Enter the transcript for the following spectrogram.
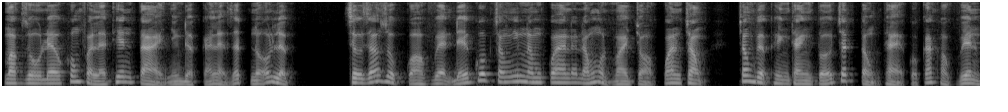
Mặc dù đều không phải là thiên tài nhưng được cái là rất nỗ lực. Sự giáo dục của học viện đế quốc trong những năm qua đã đóng một vai trò quan trọng trong việc hình thành tố chất tổng thể của các học viên.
